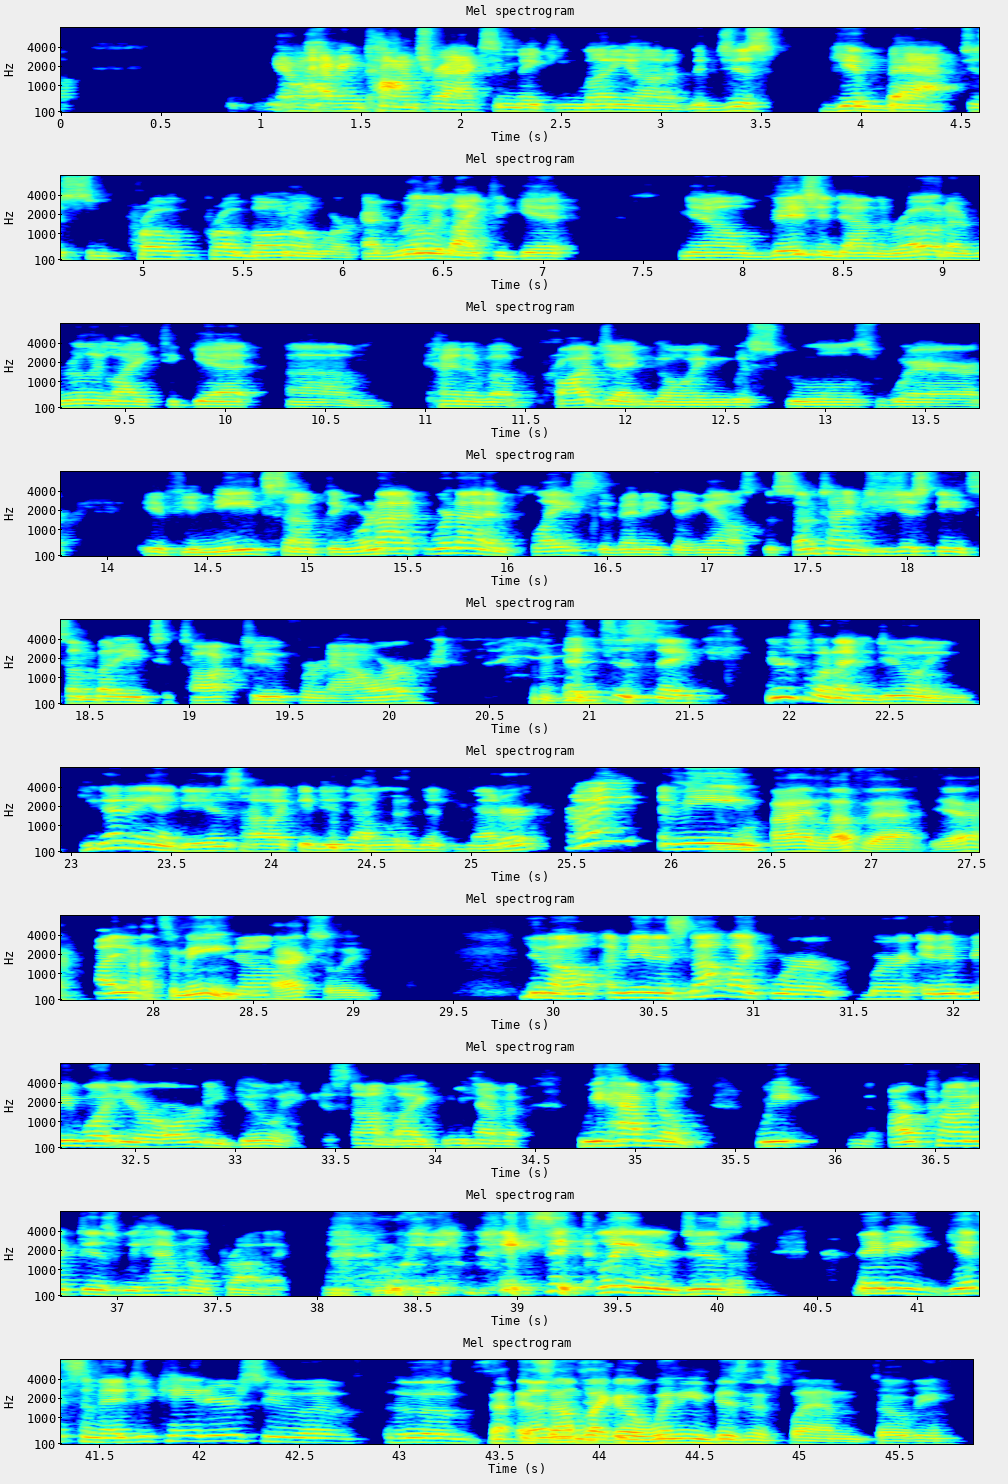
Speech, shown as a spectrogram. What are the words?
you know having contracts and making money on it, but just give back, just some pro pro bono work. I'd really like to get you know, vision down the road, I'd really like to get um, kind of a project going with schools where if you need something, we're not we're not in place of anything else, but sometimes you just need somebody to talk to for an hour mm-hmm. and to say, here's what I'm doing. You got any ideas how I could do that a little bit better? Right? I mean, I love that. Yeah. I, That's me, you know, actually. You know, I mean, it's not like we're we're and it'd be what you're already doing. It's not mm-hmm. like we have a we have no we our product is we have no product. we basically are just maybe get some educators who have who have. It sounds like a winning business plan, Toby.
